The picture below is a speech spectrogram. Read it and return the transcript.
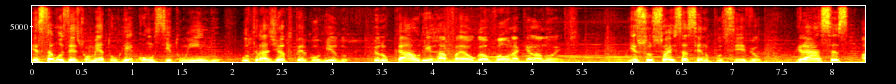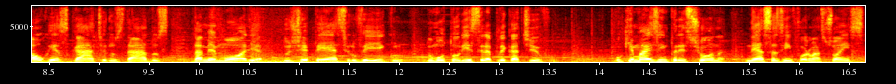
Estamos neste momento reconstituindo o trajeto percorrido pelo carro de Rafael Galvão naquela noite. Isso só está sendo possível graças ao resgate dos dados da memória do GPS do veículo do motorista de aplicativo. O que mais impressiona nessas informações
